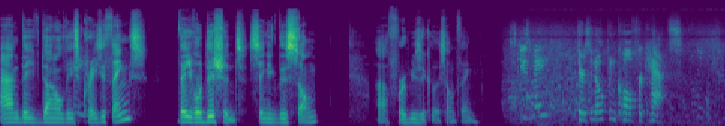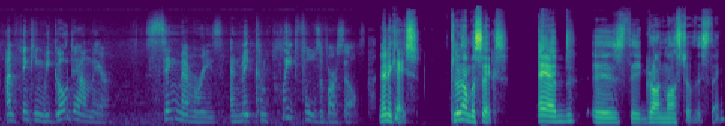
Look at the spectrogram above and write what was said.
and they've done all these crazy things, they've auditioned singing this song uh, for a musical or something. Excuse me? There's an open call for cats. I'm thinking we go down there, sing memories, and make complete fools of ourselves. In any case, clue number six Ed is the grandmaster of this thing.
